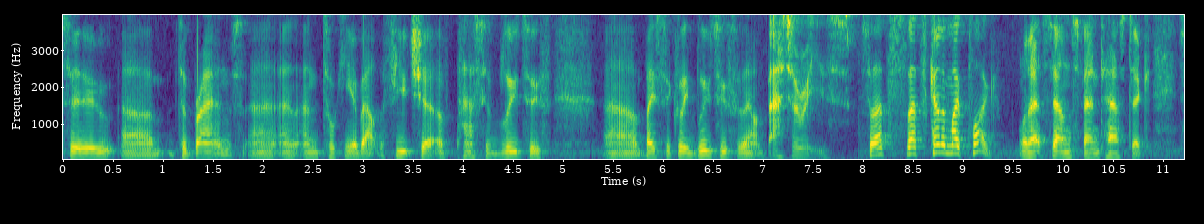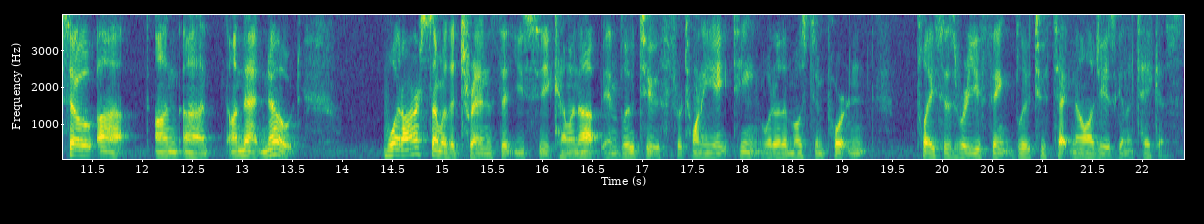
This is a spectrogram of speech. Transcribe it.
to, um, to brands, uh, and, and, talking about the future of passive Bluetooth. Uh, basically, Bluetooth without batteries. So that's that's kind of my plug. Well, that sounds fantastic. So, uh, on uh, on that note, what are some of the trends that you see coming up in Bluetooth for 2018? What are the most important places where you think Bluetooth technology is going to take us?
